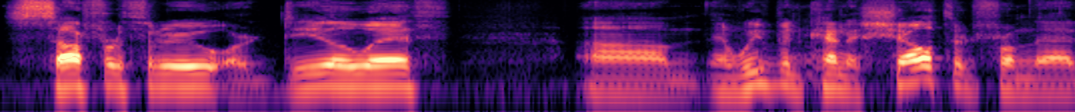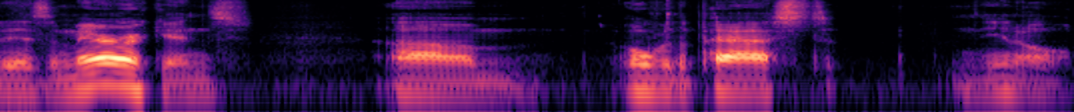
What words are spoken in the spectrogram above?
suffer through or deal with. Um, and we've been kind of sheltered from that as Americans um, over the past, you know,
